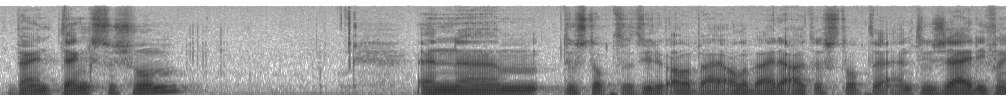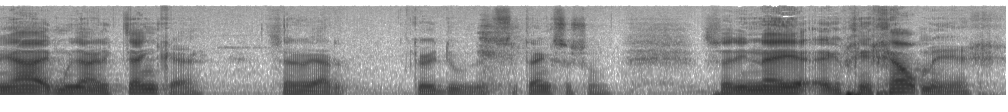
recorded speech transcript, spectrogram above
bij een tankstation. En um, toen stopten natuurlijk allebei, allebei de auto's stopten. En toen zei hij van ja, ik moet eigenlijk tanken. Toen zeiden ja, dat kun je doen, dat is een tankstation. Toen zei hij nee, ik heb geen geld meer.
